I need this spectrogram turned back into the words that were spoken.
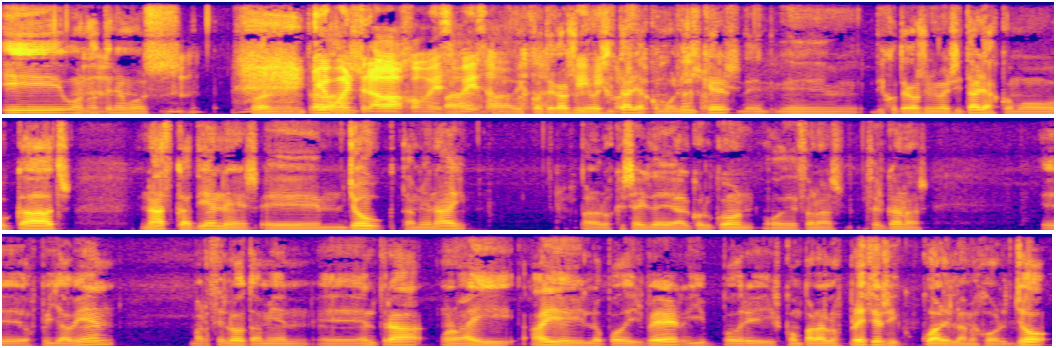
Y bueno, tenemos Qué buen trabajo me para, discotecas universitarias como de- eh, discotecas universitarias como Cats, Nazca tienes, eh, Joke también hay, para los que seáis de Alcorcón o de zonas cercanas, eh, os pilla bien. Barceló también eh, entra. Bueno, ahí, ahí lo podéis ver y podréis comparar los precios y cuál es la mejor. Yo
